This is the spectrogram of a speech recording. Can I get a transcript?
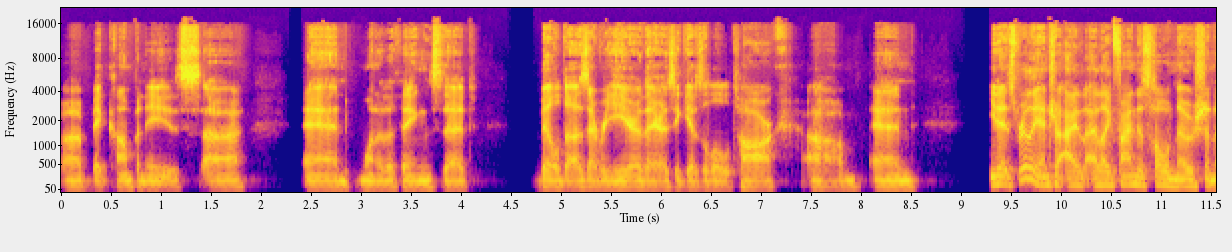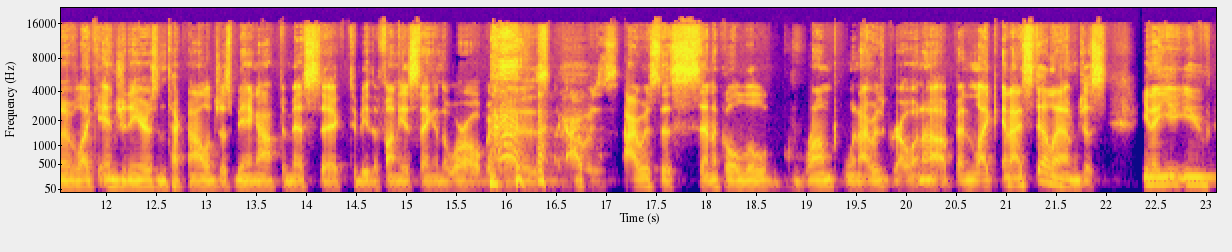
uh, big companies. Uh, and one of the things that Bill does every year there is he gives a little talk. Um, and you know, it's really interesting. I, I, like find this whole notion of like engineers and technologists being optimistic to be the funniest thing in the world because like I was I was this cynical little grump when I was growing up, and like and I still am. Just you know, you you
